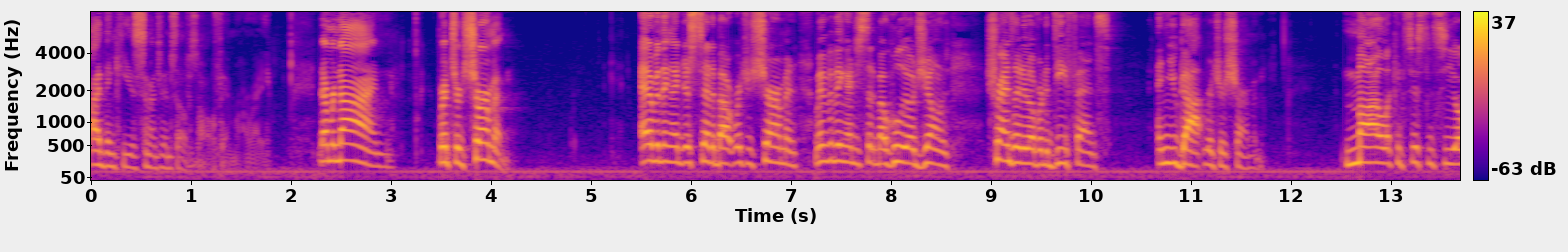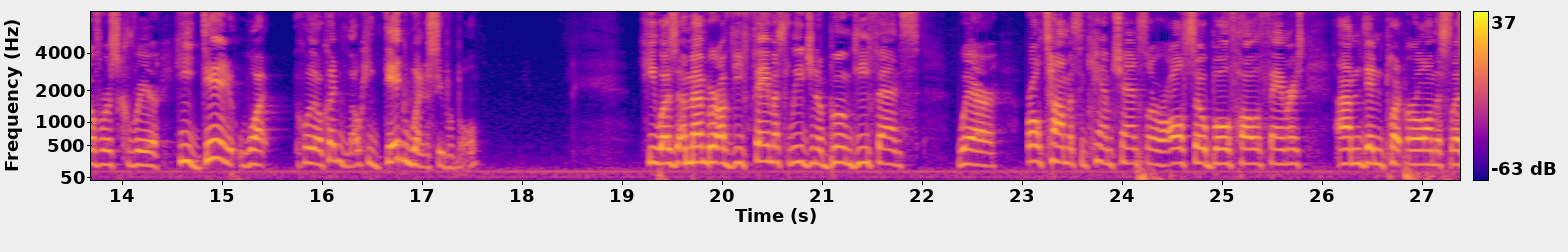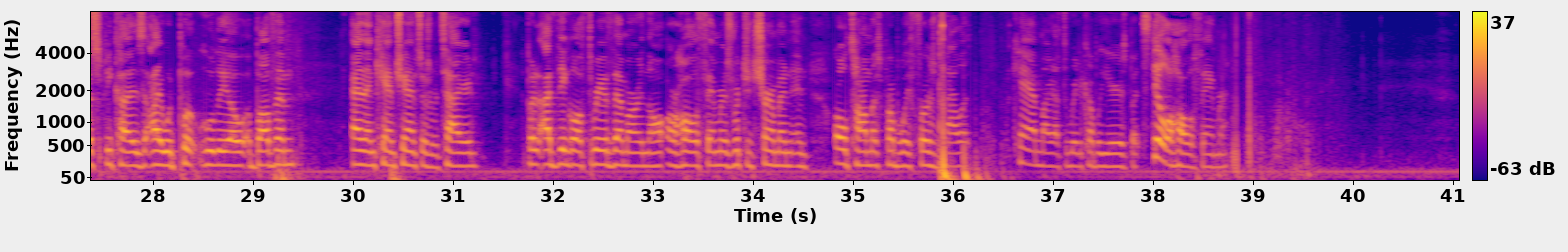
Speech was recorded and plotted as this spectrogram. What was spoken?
I think he has cemented himself as a Hall of Famer already. Number nine, Richard Sherman. Everything I just said about Richard Sherman, I mean, everything I just said about Julio Jones, translated over to defense, and you got Richard Sherman. Mile of consistency over his career. He did what Julio couldn't, though. He did win a Super Bowl. He was a member of the famous Legion of Boom defense, where Earl Thomas and Kam Chancellor are also both Hall of Famers. Um, didn't put Earl on this list because I would put Julio above him, and then Kam Chancellor's retired. But I think all three of them are in the are Hall of Famers. Richard Sherman and Earl Thomas probably first ballot. Kam might have to wait a couple years, but still a Hall of Famer.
